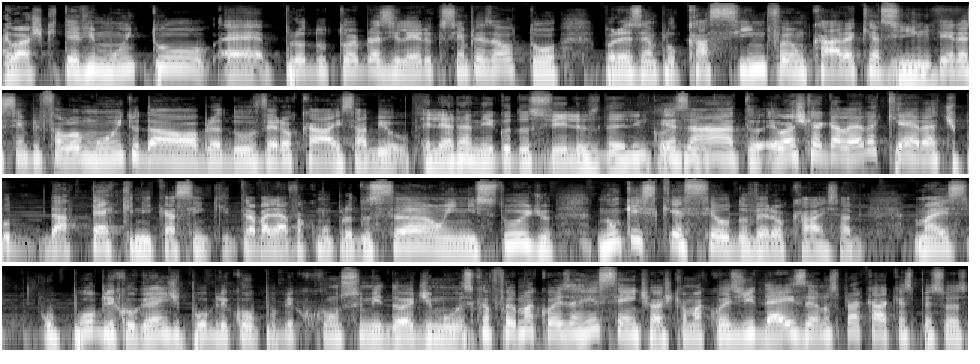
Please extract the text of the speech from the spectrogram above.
eu acho que teve muito é, produtor brasileiro que sempre exaltou. Por exemplo, o Cassim foi um cara que a Sim. vida inteira sempre falou muito da obra do Verocai, sabe? Ele era amigo dos filhos dele, inclusive. Exato. Eu acho que a galera que era, tipo, da técnica, assim, que trabalhava como produção, em estúdio, nunca esqueceu do Verocai, sabe? Mas o público, o grande público, o público consumidor de música foi uma coisa recente. Eu acho que é uma coisa de 10 anos para cá que as pessoas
